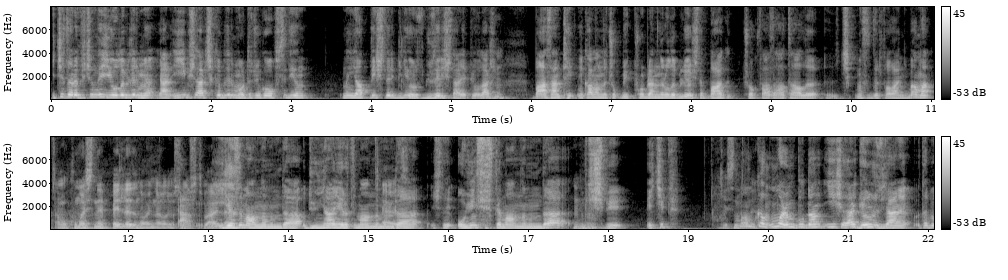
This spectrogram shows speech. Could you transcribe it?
iki taraf için de iyi olabilir mi? Yani iyi bir şeyler çıkabilir mi orada? Çünkü Obsidian'ın yaptığı işleri biliyoruz. Güzel işler yapıyorlar. Hı hı. Bazen teknik anlamda çok büyük problemler olabiliyor. İşte bug çok fazla hatalı çıkmasıdır falan gibi ama Ama kumaşını hep belli eden oyunlar oluyor yani sonuç itibariyle. yazım anlamında, dünya yaratımı anlamında, işte oyun sistemi anlamında Hı hı. müthiş bir ekip. Kesinlikle. Ama bakalım umarım buradan iyi şeyler görürüz. Yani tabii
